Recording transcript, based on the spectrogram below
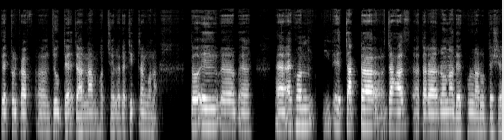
পেট্রোল ক্রাফট যোগ দেয়, যার নাম হচ্ছে চিত্রাঙ্গনা। তো এই এখন চারটা জাহাজ তারা রওনা দেয় খুলনার উদ্দেশ্যে।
